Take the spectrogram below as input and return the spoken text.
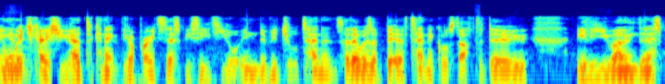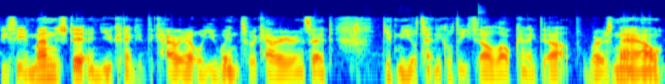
in yeah. which case you had to connect the operator's SBC to your individual tenant. So there was a bit of technical stuff to do. Either you owned an SBC and managed it, and you connected the carrier, or you went to a carrier and said, "Give me your technical details, I'll connect it up." Whereas now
